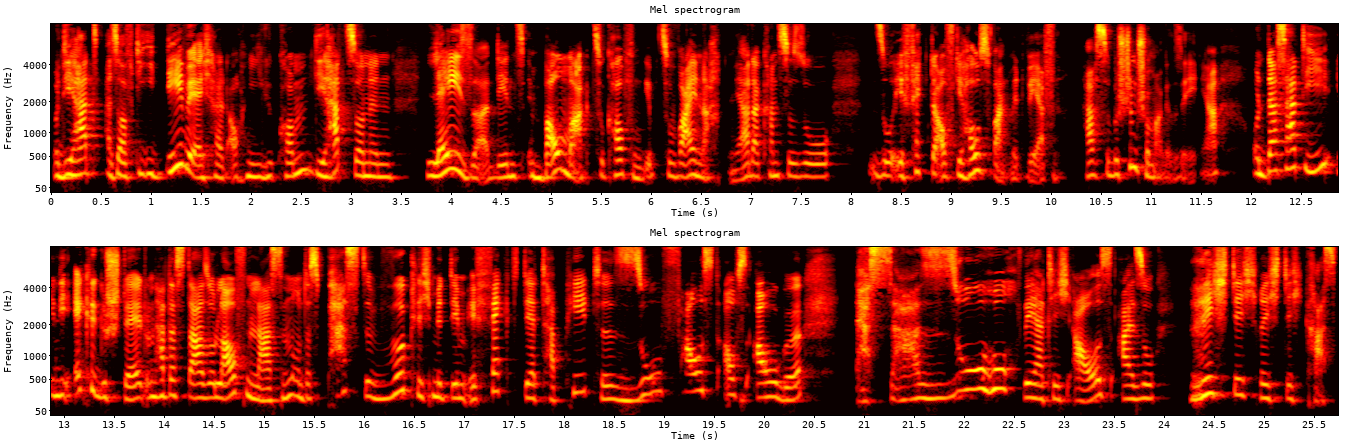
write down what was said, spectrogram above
Und die hat, also auf die Idee wäre ich halt auch nie gekommen, die hat so einen Laser, den es im Baumarkt zu kaufen gibt, zu Weihnachten. Ja, da kannst du so, so Effekte auf die Hauswand mitwerfen. Hast du bestimmt schon mal gesehen, ja? Und das hat die in die Ecke gestellt und hat das da so laufen lassen. Und das passte wirklich mit dem Effekt der Tapete so Faust aufs Auge. Das sah so hochwertig aus. Also richtig, richtig krass.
